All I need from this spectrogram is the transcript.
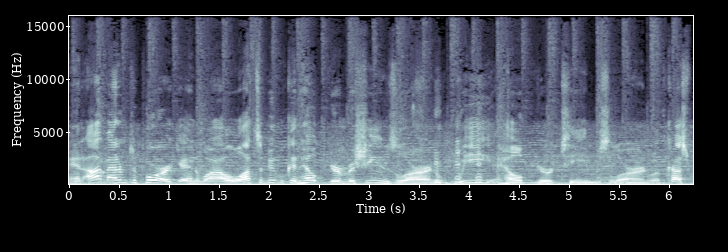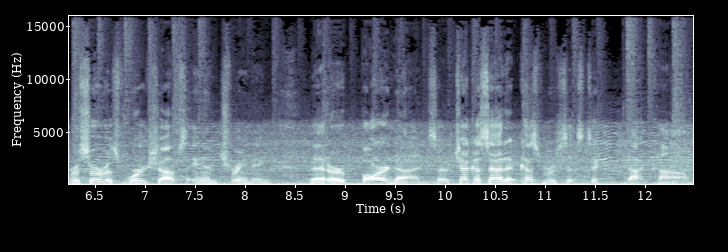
And I'm Adam Toporek, and while lots of people can help your machines learn, we help your teams learn with customer service workshops and training that are bar none. So check us out at customersthatstick.com.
